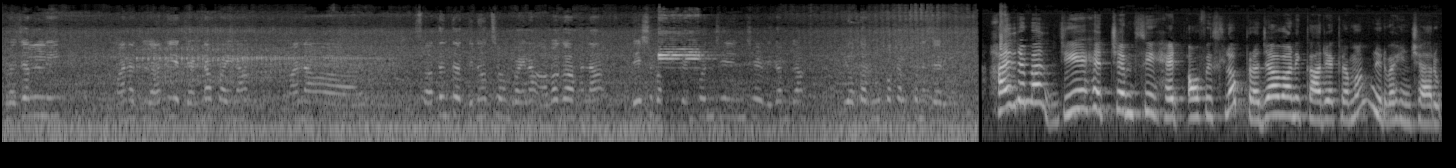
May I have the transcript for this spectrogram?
ప్రజల్ని మన జాతీయ జెండా పైన మన స్వాతంత్ర దినోత్సవం పైన అవగాహన దేశభక్తి పెంపొందించే విధంగా ఈ యొక్క రూపకల్పన జరిగింది. హైదరాబాద్ జిహెచ్ఎంసి హెడ్ ఆఫీస్లో ప్రజావాణి కార్యక్రమం నిర్వహించారు.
